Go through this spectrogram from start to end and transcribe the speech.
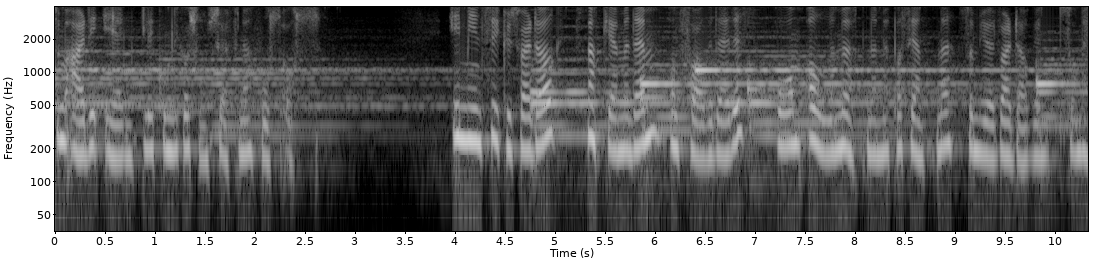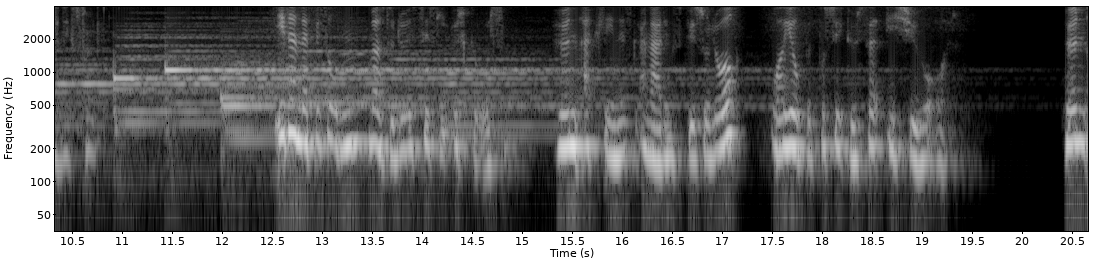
som er de egentlige kommunikasjonssjefene hos oss. I min sykehushverdag snakker jeg med dem om faget deres og om alle møtene med pasientene som gjør hverdagen så meningsfull. I denne episoden møter du Sissel Urke Olsen. Hun er klinisk ernæringsfysiolog og har jobbet på sykehuset i 20 år. Hun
